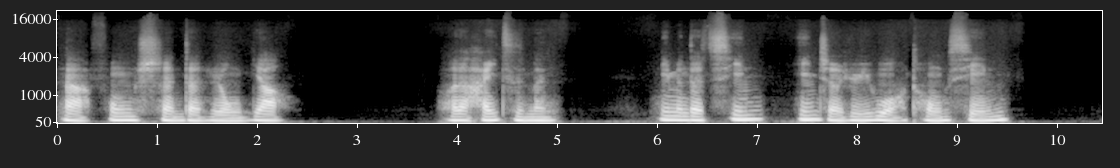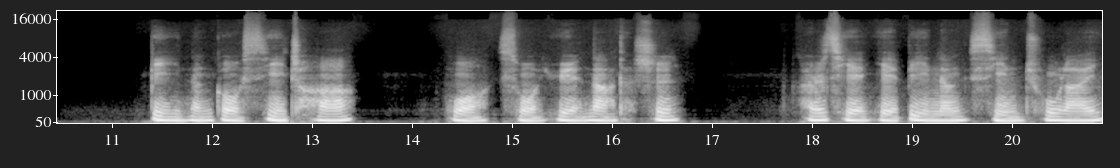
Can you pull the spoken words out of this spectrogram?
那丰盛的荣耀，我的孩子们，你们的心因着与我同行，必能够细察我所悦纳的事，而且也必能行出来。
